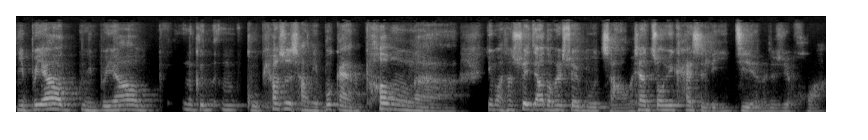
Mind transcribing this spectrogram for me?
你不要你不要那个嗯股票市场你不敢碰啊，你晚上睡觉都会睡不着。我现在终于开始理解了这句话，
